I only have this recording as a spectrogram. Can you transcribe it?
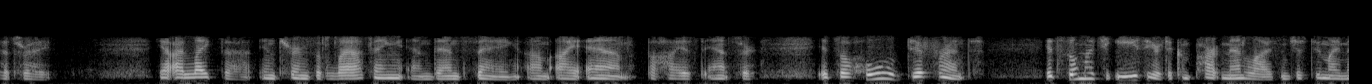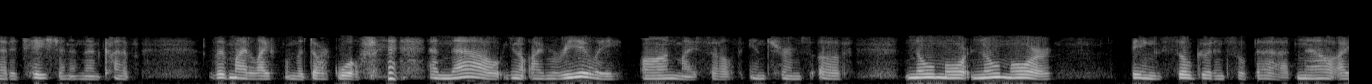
That's right. Yeah, I like that in terms of laughing and then saying, um, I am the highest answer. It's a whole different, it's so much easier to compartmentalize and just do my meditation and then kind of live my life from the dark wolf. and now, you know, I'm really on myself in terms of no more, no more being so good and so bad. Now I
